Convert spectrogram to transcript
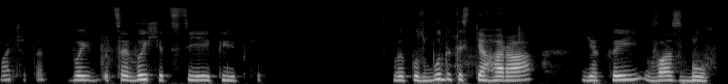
бачите, ви, це вихід з цієї клітки. Ви позбудетесь тягара, який у вас був.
